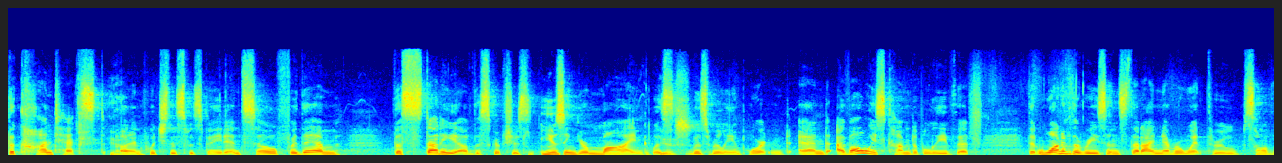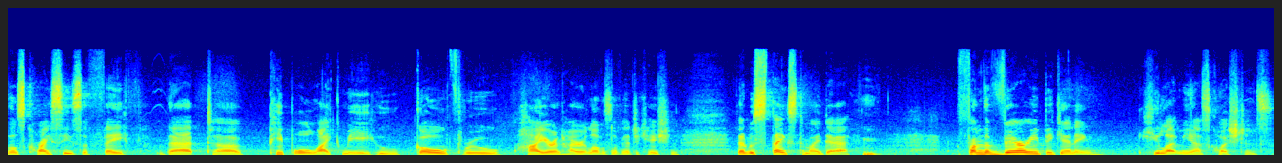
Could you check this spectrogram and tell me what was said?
the context Yeah. in which this was made. And so for them, the study of the scriptures, using your mind, was, Yes. was really important. And I've always come to believe that, that one of the reasons that I never went through some of those crises of faith that uh, people like me who go through higher and higher levels of education, that was thanks to my dad. From the very beginning, he let me ask questions.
